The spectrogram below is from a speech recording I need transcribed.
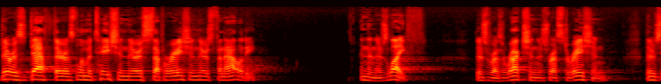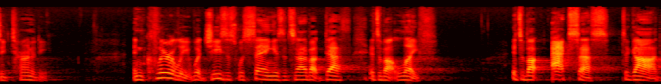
There is death, there is limitation, there is separation, there's finality. And then there's life, there's resurrection, there's restoration, there's eternity. And clearly, what Jesus was saying is it's not about death, it's about life. It's about access to God.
